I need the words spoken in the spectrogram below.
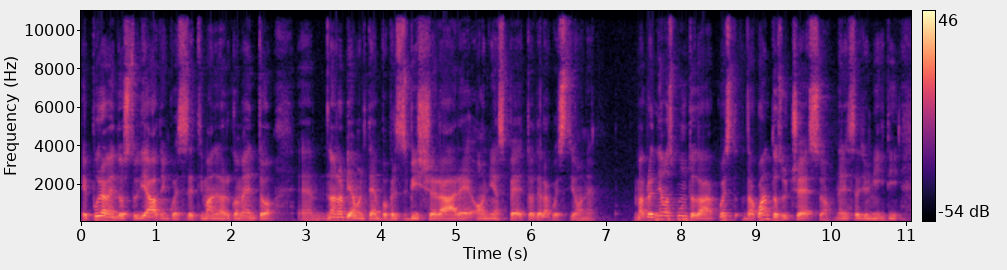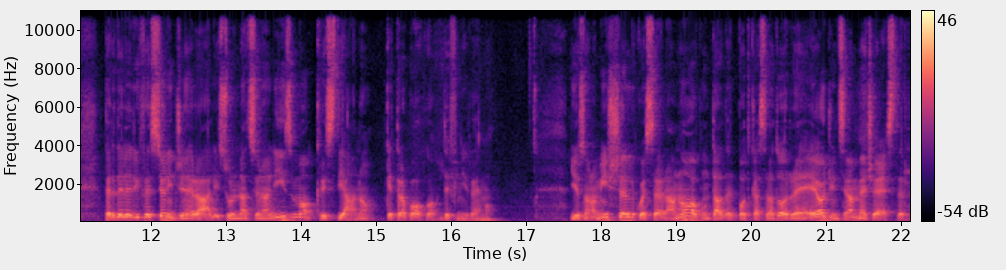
e pur avendo studiato in queste settimane l'argomento, eh, non abbiamo il tempo per sviscerare ogni aspetto della questione. Ma prendiamo spunto da, questo, da quanto successo negli Stati Uniti per delle riflessioni generali sul nazionalismo cristiano che tra poco definiremo. Io sono Michel, questa è una nuova puntata del podcast La Torre e oggi insieme a me c'è Esther.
